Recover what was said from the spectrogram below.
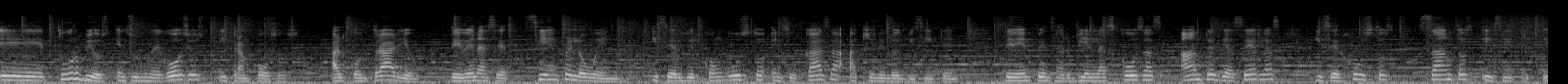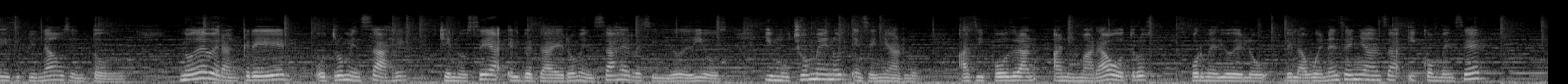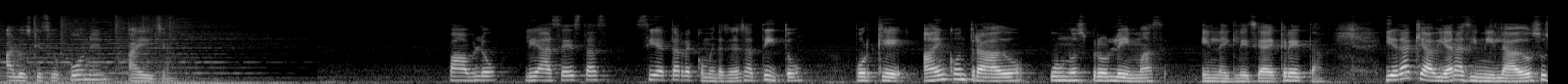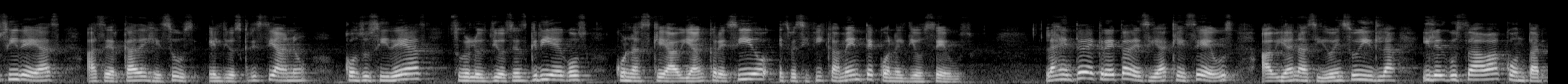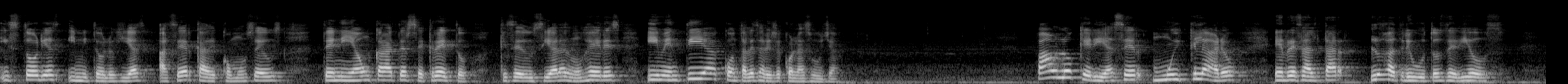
eh, turbios en sus negocios y tramposos. Al contrario, deben hacer siempre lo bueno y servir con gusto en su casa a quienes los visiten Deben pensar bien las cosas antes de hacerlas y ser justos, santos y disciplinados en todo. No deberán creer otro mensaje que no sea el verdadero mensaje recibido de Dios y mucho menos enseñarlo. Así podrán animar a otros por medio de, la buena enseñanza y convencer a los que se oponen a ella. Pablo le hace estas ciertas recomendaciones a Tito porque ha encontrado unos problemas en la iglesia de Creta. Y era que habían asimilado sus ideas acerca de Jesús, el Dios cristiano, con sus ideas sobre los dioses griegos con las que habían crecido, específicamente con el dios Zeus. La gente de Creta decía que Zeus había nacido en su isla y les gustaba contar historias y mitologías acerca de cómo Zeus tenía un carácter secreto que seducía a las mujeres y mentía con tal de salirse con la suya. Pablo quería ser muy claro en resaltar los atributos de Dios,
